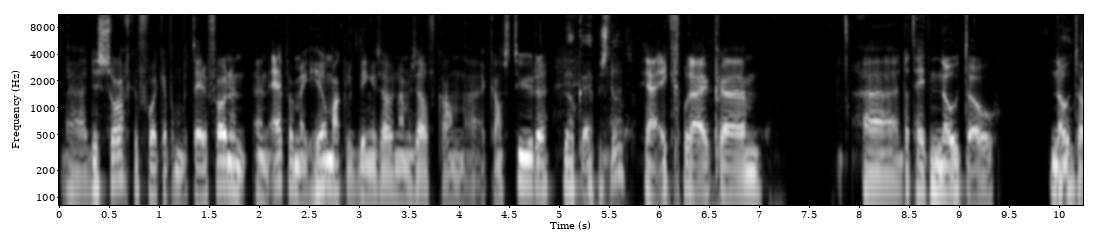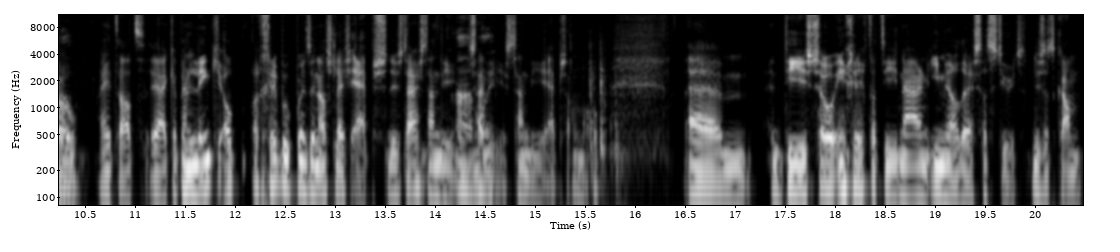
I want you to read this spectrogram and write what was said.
uh, dus zorg ervoor. Ik heb op mijn telefoon een, een, app waarmee ik heel makkelijk dingen zo naar mezelf kan, eh, kan sturen. Welke app is dat? ja, ik gebruik, ehm, dat heet Noto. Noto, Noto. heet dat. Ja, ik heb een linkje op gripboek.nl slash apps. Dus daar staan die, Ah, staan, die, staan die apps allemaal op. Ehm, die is zo ingericht dat die naar een e-mailadres dat stuurt. Dus dat kan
